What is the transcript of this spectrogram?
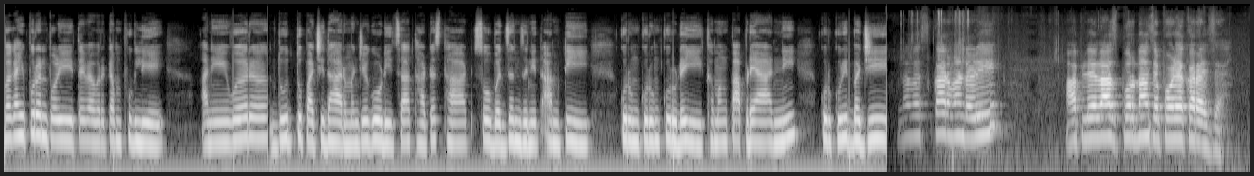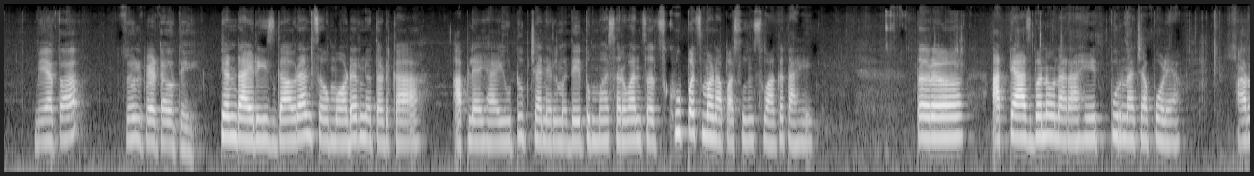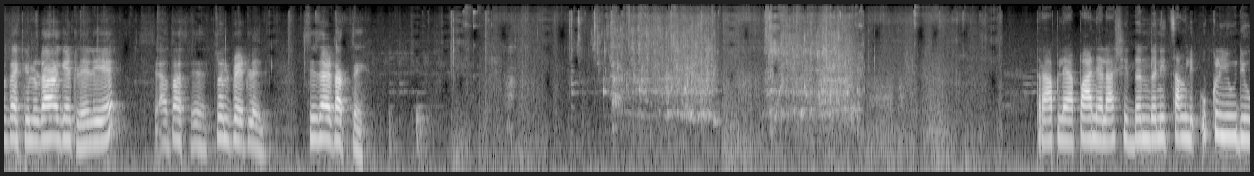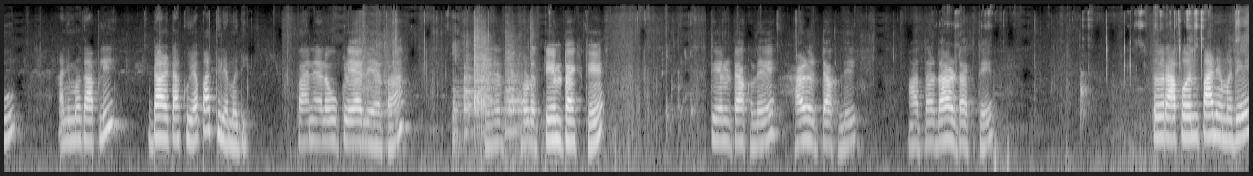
बघा ही पुरणपोळी तव्यावर टम फुगली आहे आणि वर दूध तुपाची धार म्हणजे गोडीचा थाटच थाट सोबत झणझणीत आमटी कुरुम कुरुम कुरडई खमंग पापड्या आणि कुरकुरीत भजी. नमस्कार मंडळी आपल्याला आज पुरणाच्या पोळ्या करायच्या. मी आता चूल पेटवते. किचन डायरीज गावरांचं मॉडर्न तडका. आपल्या ह्या यूट्यूब चॅनेलमध्ये तुम्हा सर्वांचंच खूपच मनापासून स्वागत आहे. तर आत्या आज बनवणार आहेत पुरणाच्या पोळ्या. अर्धा किलो डाळ घेतलेली आहे. आता शि- चूल पेटलेली. शिजाय टाकते. तर आपल्या पाण्याला अशी दणदणीत चांगली उकळी येऊ देऊ आणि मग आपली डाळ टाकूया पातेल्यामध्ये. पाण्याला उकळी आली आता. त्याच्यात थोडं तेल टाकते. तेल टाकले हळद टाकली. आता डाळ टाकते. तर आपण पाण्यामध्ये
